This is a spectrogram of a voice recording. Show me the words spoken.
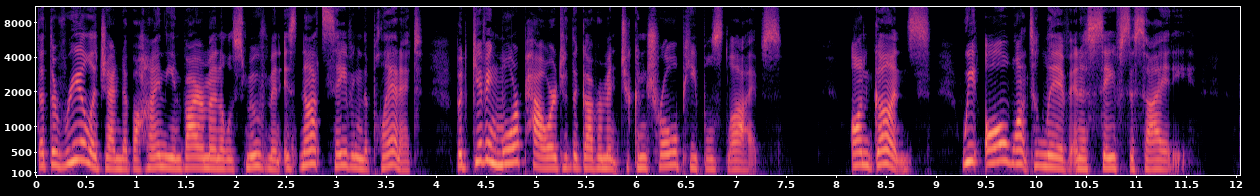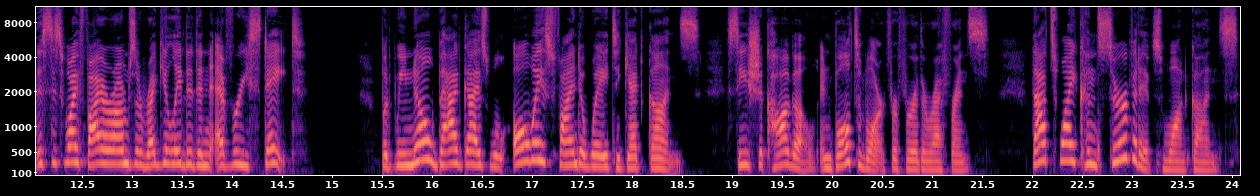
that the real agenda behind the environmentalist movement is not saving the planet, but giving more power to the government to control people's lives. On guns, we all want to live in a safe society. This is why firearms are regulated in every state. But we know bad guys will always find a way to get guns. See Chicago and Baltimore for further reference. That's why conservatives want guns,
